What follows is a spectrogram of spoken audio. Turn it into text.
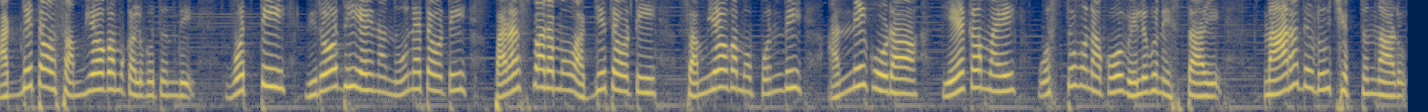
అగ్నితో సంయోగము కలుగుతుంది. ఒత్తి విరోధి అయిన నూనెతోటి పరస్పరము అగ్నితోటి సంయోగము పొంది అన్నీ కూడా ఏకమై వస్తువునకు వెలుగునిస్తాయి. నారదుడు చెప్తున్నాడు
